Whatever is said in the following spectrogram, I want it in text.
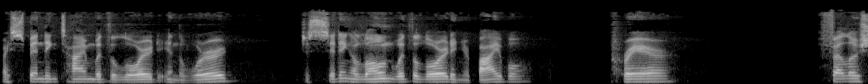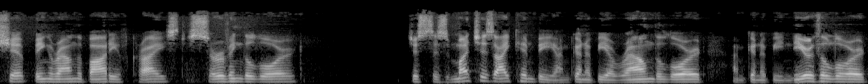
By spending time with the Lord in the Word, just sitting alone with the Lord in your Bible, prayer, fellowship, being around the body of Christ, serving the Lord. Just as much as I can be, I'm going to be around the Lord. I'm going to be near the Lord.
